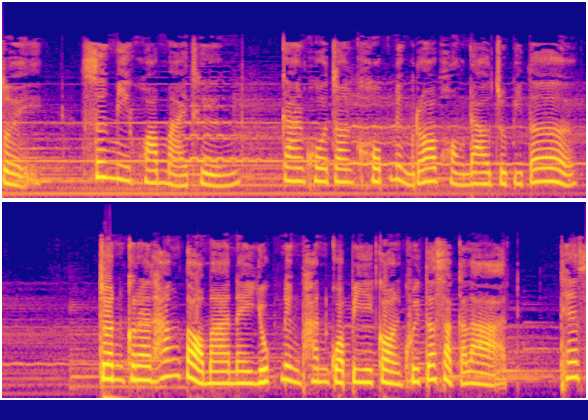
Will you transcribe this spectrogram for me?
สุยซึ่งมีความหมายถึง การโคจรครบหนึ่งรอบของดาวจูปิเตอร์ จนกระทั่งต่อมาในยุค 1,000 กว่าปีก่อนคริสตศักราช เทศ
